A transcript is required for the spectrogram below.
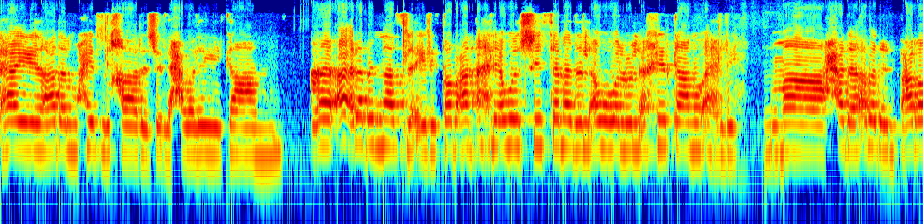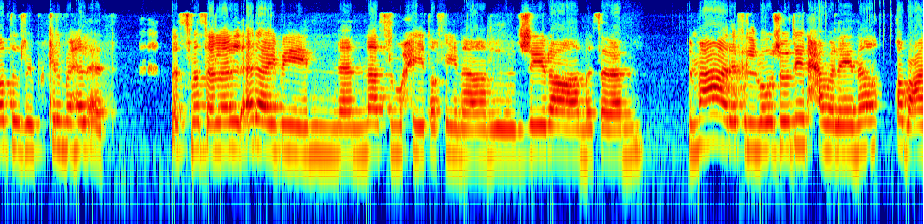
هاي هذا المحيط الخارجي اللي حوالي كان أقرب الناس لإلي. طبعا أهلي أول شيء السند الأول والأخير كانوا أهلي. ما حدا ابدا تعرضت لي بكلمة هالقد. بس مثلا القرايبي الناس المحيطة فينا الجيران مثلا المعارف الموجودين حوالينا طبعا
